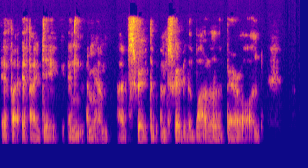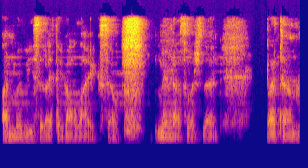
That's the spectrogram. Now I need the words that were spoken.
if I if I dig, and I mean, I'm I've scraped the, I'm scraping the bottom of the barrel on on movies that I think I'll like, so maybe not so much then. But um,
